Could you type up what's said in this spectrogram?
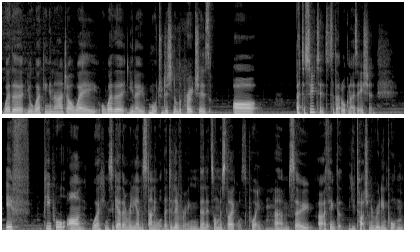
whether you're working in an agile way or whether you know more traditional approaches are better suited to that organisation. If people aren't working together and really understanding what they're delivering, then it's almost like, what's the point? Mm -hmm. um, so I think that you touch on a really important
